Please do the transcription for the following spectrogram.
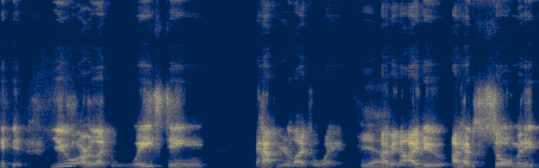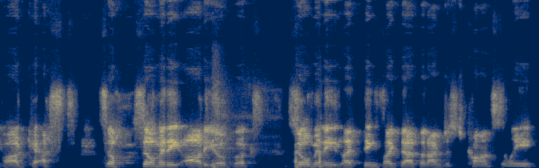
you are like wasting half of your life away. Yeah. I mean, I do, I have so many podcasts, so, so many audiobooks, so many like things like that, that I'm just constantly,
